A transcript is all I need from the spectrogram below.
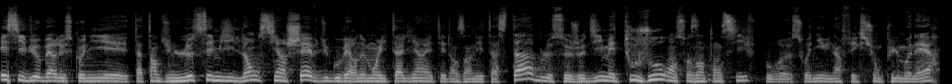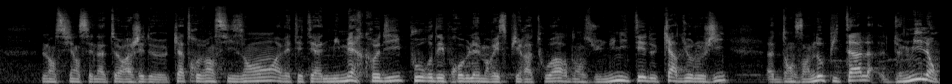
Et Silvio Berlusconi est atteint d'une leucémie. L'ancien chef du gouvernement italien était dans un état stable ce jeudi, mais toujours en soins intensifs pour euh, soigner une infection pulmonaire. L'ancien sénateur âgé de 86 ans avait été admis mercredi pour des problèmes respiratoires dans une unité de cardiologie euh, dans un hôpital de Milan.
